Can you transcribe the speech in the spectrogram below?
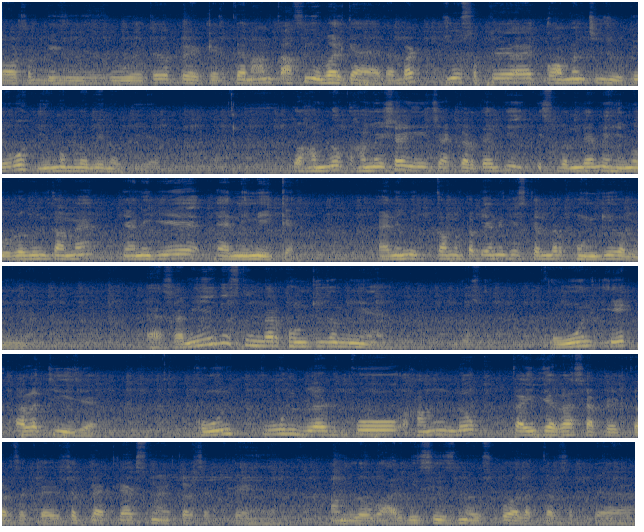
और सब डिज़ीज़ हुए थे तो प्लेटलेट का नाम काफ़ी उभर के आया था। बट जो सबसे ज़्यादा कॉमन चीज़ होती है वो हीमोग्लोबिन होती है। तो हम लोग हमेशा ये चेक करते हैं कि इस बंदे में हीमोग्लोबिन कम है, यानी कि ये एनीमिक है। एनीमिक का मतलब यानी कि इसके अंदर खून की कमी है। ऐसा नहीं है कि इसके अंदर खून की कमी है। खून एक अलग चीज़ है। खून पूल ब्लड को हम लोग कई जगह सेपरेट कर सकते हैं, जैसे प्लेटलेट्स में कर सकते हैं। हम लोग आर में उसको अलग कर सकते हैं।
